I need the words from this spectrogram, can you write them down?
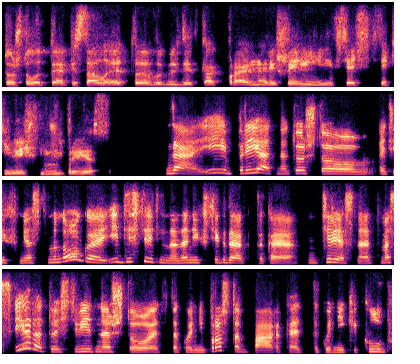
то, что вот ты описала, это выглядит как правильное решение, и всячески такие вещи нужно приветствовать. Да, и приятно то, что этих мест много, и действительно на них всегда такая интересная атмосфера, то есть видно, что это такой не просто парк, а это такой некий клуб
